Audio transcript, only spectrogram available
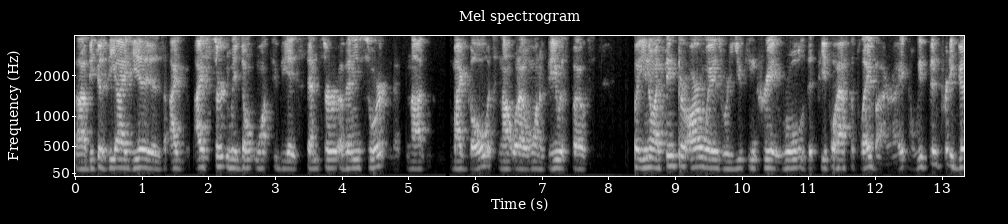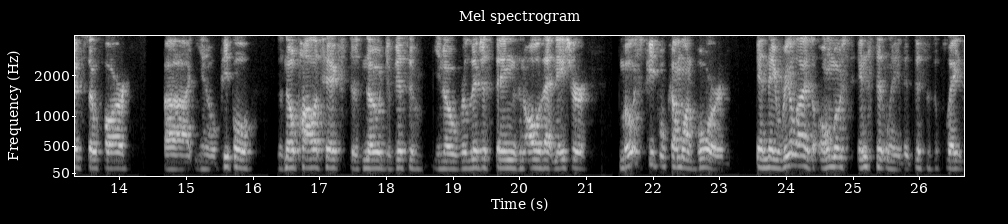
uh, because the idea is I I certainly don't want to be a censor of any sort. That's not my goal. It's not what I want to be with folks. But you know, I think there are ways where you can create rules that people have to play by, right? We've been pretty good so far. Uh, you know, people there's no politics, there's no divisive, you know, religious things and all of that nature. Most people come on board and they realize almost instantly that this is a place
